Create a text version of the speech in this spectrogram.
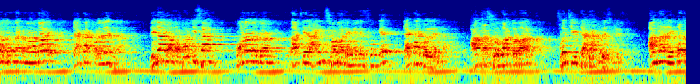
মজুমদার মহোদয়, দেখা করলেন না। লিডার অফ অপোজিশন পনেরো জন রাজ্যের আইনসভার এমএলএর সঙ্গে দেখা করলেন না। আমরা সৌভাগ্যবান সচিব দেখা করেছিলেন। আমরা রেকর্ড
